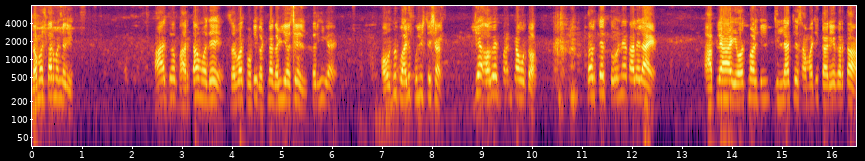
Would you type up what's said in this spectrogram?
नमस्कार मंडळी. आज भारतामध्ये सर्वात मोठी घटना घडली असेल तर ही आहे. अवधूतवाडी पोलीस स्टेशन जे अवैध बांधकाम होतं तर ते तोडण्यात आलेलं आहे. आपल्या यवतमाळ जिल जिल्ह्यातले सामाजिक कार्यकर्ता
